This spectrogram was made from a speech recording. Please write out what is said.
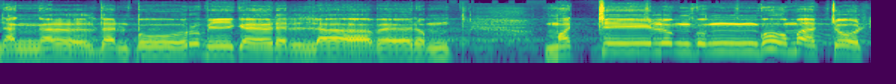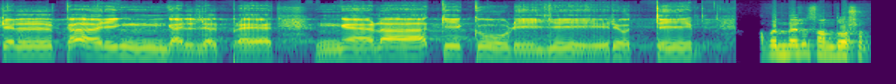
ഞങ്ങൾ തൻ പൂർവികരെല്ലാവരും മച്ചിലും കുങ്കുമച്ചോട്ടിൽ കരിങ്കല്ലിൽ പ്രേങ്ങളാക്കി കൂടിയിരുത്തി. അപ്പൊ എന്തായാലും സന്തോഷം.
